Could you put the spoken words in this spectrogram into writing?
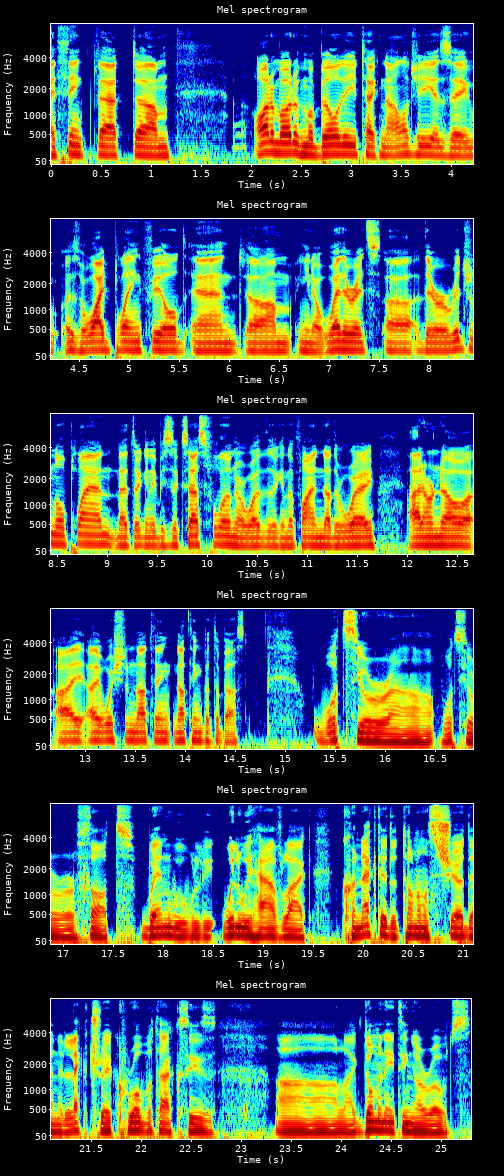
I think that... Um, automotive mobility technology is a is a wide playing field, and um, you know whether it's uh, their original plan that they're going to be successful in, or whether they're going to find another way. I don't know. I, I wish them nothing nothing but the best. What's your uh, what's your thought? When we will will we have like connected, autonomous, shared, and electric robotaxis, uh, like dominating our roads?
